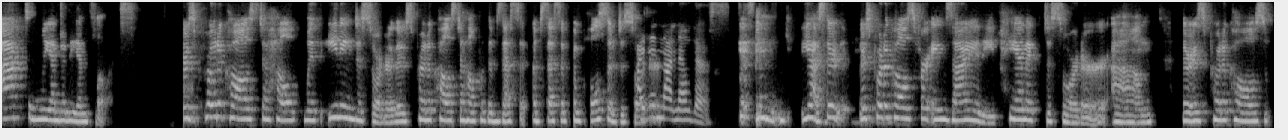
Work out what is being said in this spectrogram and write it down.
actively under the influence. There's protocols to help with eating disorder. There's protocols to help with obsessive obsessive compulsive disorder. I did not know this. yes, there, there's protocols for anxiety, panic disorder. Um, there is protocols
